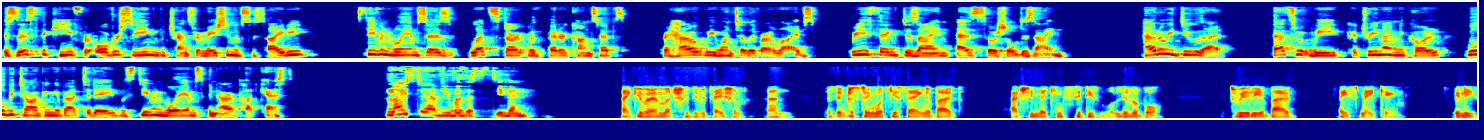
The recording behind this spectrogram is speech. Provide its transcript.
Is this the key for overseeing the transformation of society? Stephen Williams says, let's start with better concepts for how we want to live our lives. Rethink design as social design. How do we do that? That's what we, Katrina and Nicole, will be talking about today with Stephen Williams in our podcast. Nice to have you with us, Stephen. Thank you very much for the invitation. And it's interesting what you're saying about actually making cities more livable. It's really about placemaking. It's really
